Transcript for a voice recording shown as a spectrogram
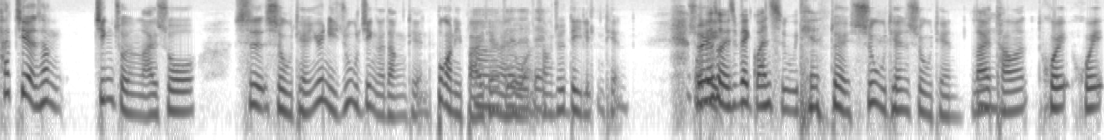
他基本上精准来说是十五天，因为你入境的当天，不管你白天还是晚上，嗯、对对对就第零天。所以那时候也是被关十五天。对，十五天，十五天来台湾、嗯、回回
